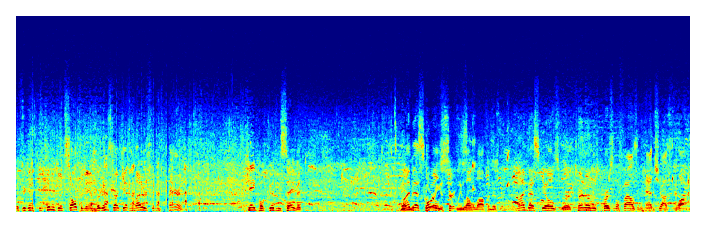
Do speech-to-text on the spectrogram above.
If you're going to continue to insult the man, we're going to start getting letters from his parents. Capel couldn't save it. My And best scoring skills- is certainly leveled off in this one. My best skills were turnovers, personal fouls, and had shots blocked.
